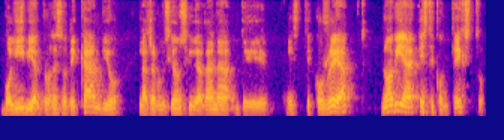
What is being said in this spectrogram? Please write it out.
Bolivia, el proceso de cambio, la revolución ciudadana de este, Correa, no había este contexto.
